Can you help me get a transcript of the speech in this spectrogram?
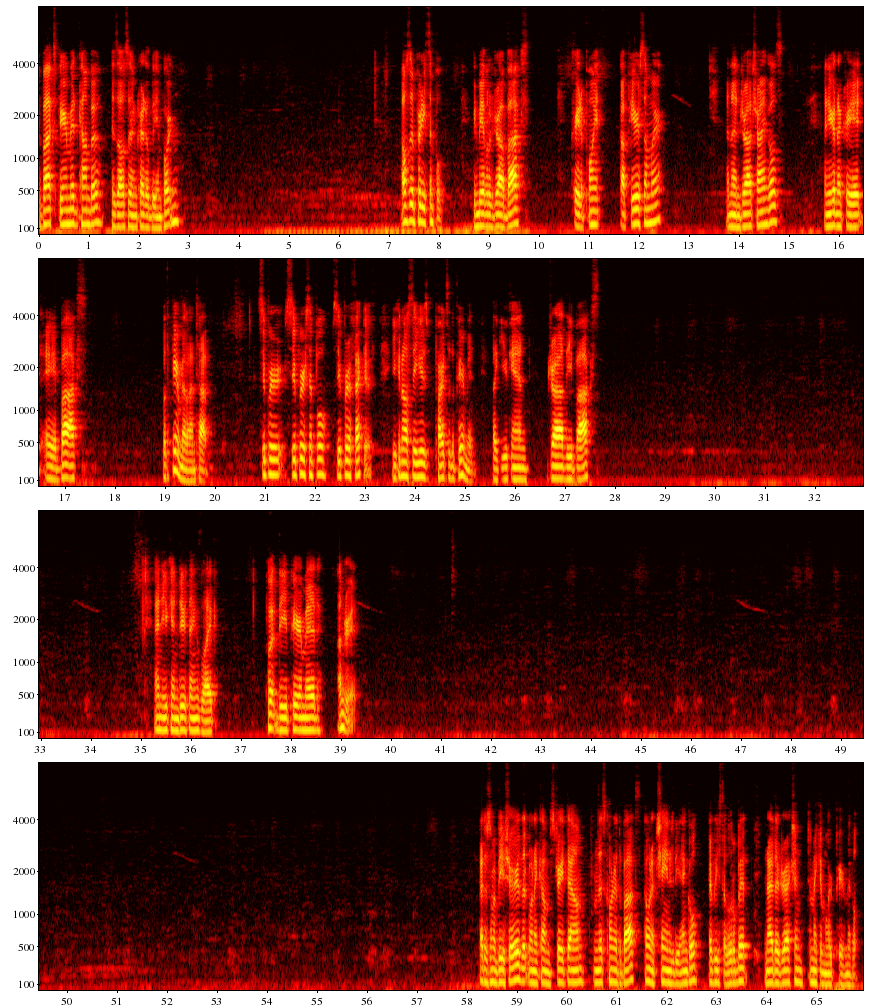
The box pyramid combo is also incredibly important. Also pretty simple. You're going to be able to draw a box, create a point up here somewhere, and then draw triangles, and you're going to create a box with a pyramid on top. Super, super simple, super effective. You can also use parts of the pyramid. Like you can draw the box and you can do things like put the pyramid under it. I just want to be sure that when I come straight down from this corner of the box, I want to change the angle at least a little bit in either direction to make it more pyramidal.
